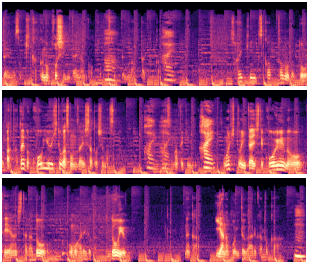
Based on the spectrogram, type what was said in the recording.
たいなその企画の骨子みたいなのをこう作ってもらったりとか。はい。最近使ったのだとあ例えばこういう人が存在したとしますと。はいはい。的に、はい。その人に対してこういうのを提案したらどう思われるかとどういうなんか嫌なポイントがあるかとかうん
